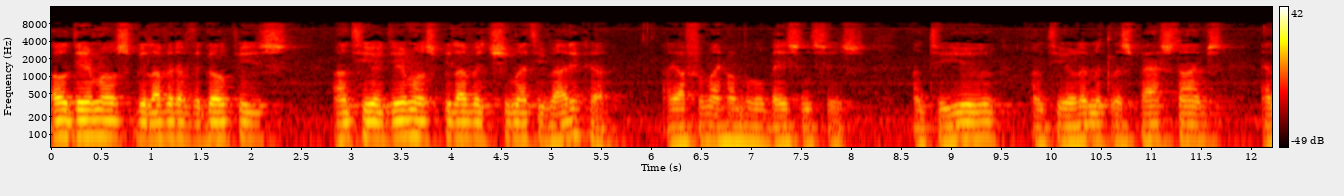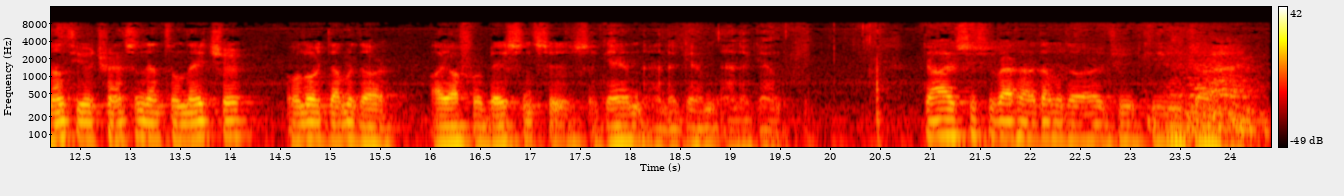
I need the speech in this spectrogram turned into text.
O dear most beloved of the gopis, unto your dear most beloved Shrimati Radhika, I offer my humble obeisances. Unto you, unto your limitless pastimes, and unto your transcendental nature, O Lord Damodar, I offer obeisances again and again and again. Jai Damodar Jai.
